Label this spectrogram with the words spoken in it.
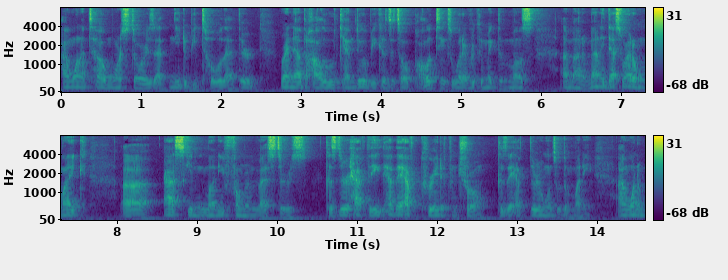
I want to tell more stories that need to be told. That they're right now the Hollywood can't do it because it's all politics. Whatever can make the most amount of money. That's why I don't like uh, asking money from investors because they have they have they have creative control because they have they're the ones with the money. I want to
